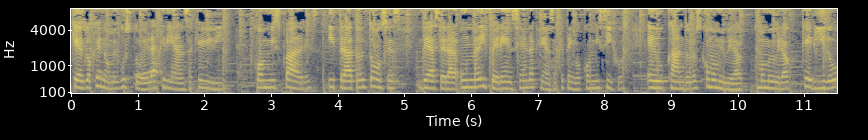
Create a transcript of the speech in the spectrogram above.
qué es lo que no me gustó de la crianza que viví con mis padres y trato entonces de hacer una diferencia en la crianza que tengo con mis hijos, educándolos como me hubiera, como me hubiera querido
